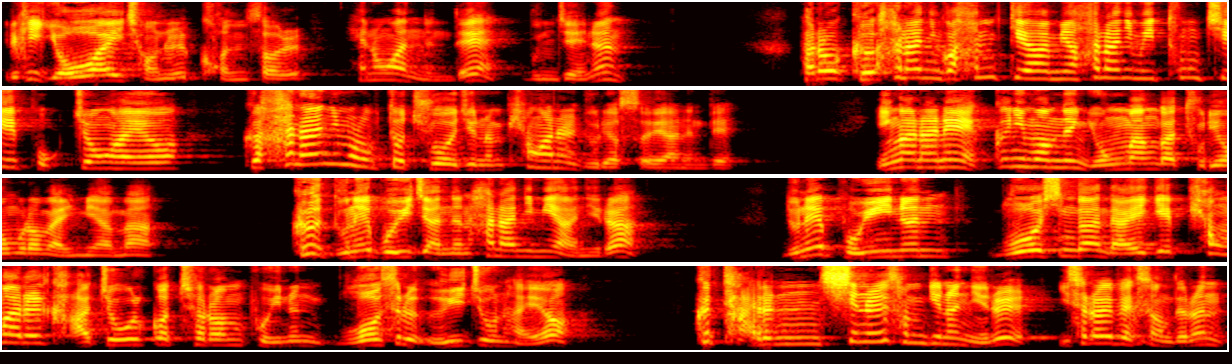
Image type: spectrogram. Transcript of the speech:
이렇게 여호와의 전을 건설해 놓았는데 문제는 바로 그 하나님과 함께하며 하나님이 통치에 복종하여 그 하나님으로부터 주어지는 평안을 누렸어야 하는데 인간 안에 끊임없는 욕망과 두려움으로 말미암아 그 눈에 보이지 않는 하나님이 아니라 눈에 보이는 무엇인가 나에게 평화를 가져올 것처럼 보이는 무엇을 의존하여 그 다른 신을 섬기는 일을 이스라엘 백성들은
